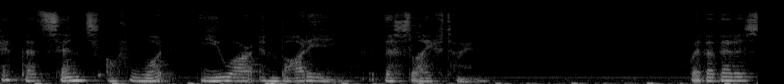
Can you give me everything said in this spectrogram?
Get that sense of what you are embodying this lifetime whether that is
